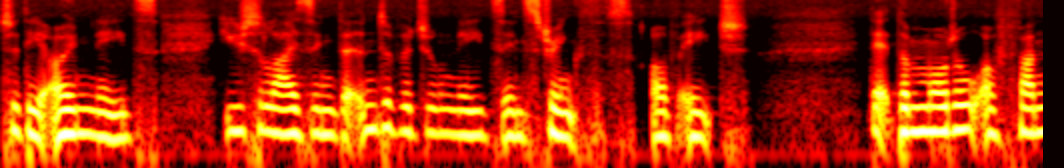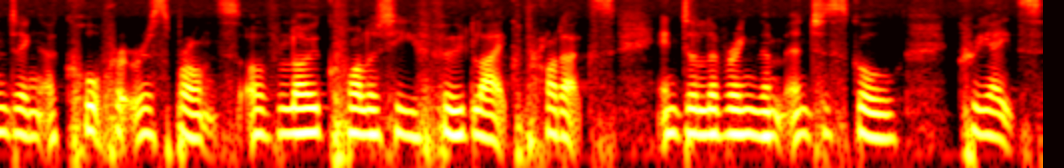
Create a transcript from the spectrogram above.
to their own needs, utilising the individual needs and strengths of each. That the model of funding a corporate response of low quality food like products and delivering them into school creates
